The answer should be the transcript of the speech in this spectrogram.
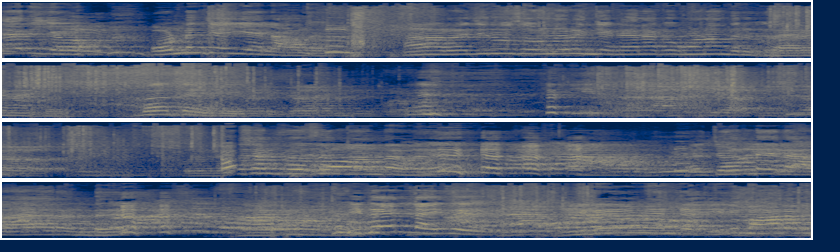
சரியோ ஒண்ணும் செய்யல அது ஆனா ரெஜினோஸ் ஓனர் இங்க கணக்கு கொண்டாந்து இருக்கிறார் எனக்கு பர்த்டேக்கு ஸ்பெஷல் பர்சன் வந்தது சொல்லல வேறண்டு இது என்ன இது? இது வந்து- இது மாணவி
